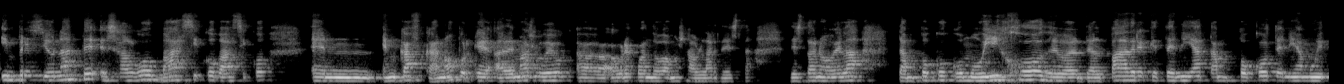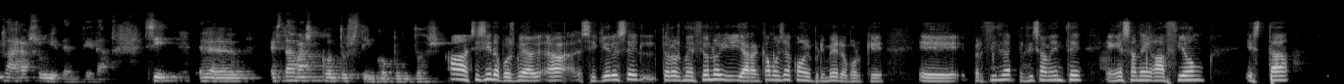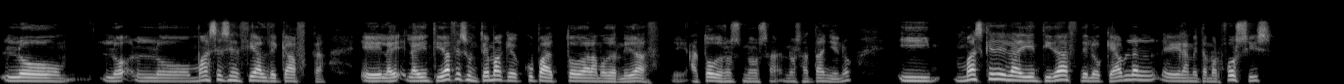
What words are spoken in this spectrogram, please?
impresionante, es algo básico, básico en, Kafka, ¿no? Porque además luego, ahora cuando vamos a hablar de esta, de esta novela, tampoco como hijo del padre que tenía, tampoco tenía muy clara su identidad. Sí, eh, estabas con tus cinco puntos. Ah, sí, sí, no, pues mira, ah, si quieres te los menciono y arrancamos ya con el primero, porque eh, precisamente en esa negación está lo, más esencial de Kafka. Eh, la, identidad es un tema que ocupa toda la modernidad, eh, a todos nos, atañe, ¿no? Y más que de la identidad, de lo que habla eh, la metamorfosis,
